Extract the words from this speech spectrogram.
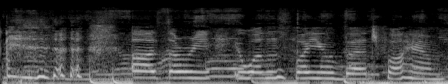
oh, sorry, it wasn't for you, but for him.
